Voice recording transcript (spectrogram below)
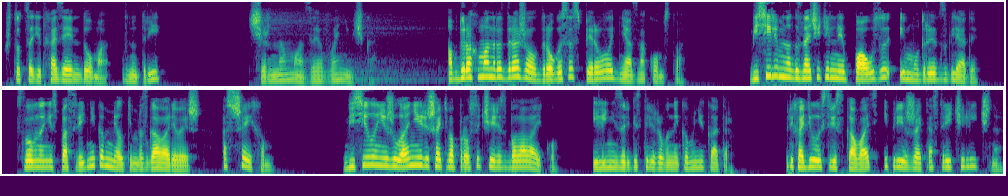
что цедит хозяин дома, внутри — Черномазая вонючка. Абдурахман раздражал Дрогоса с первого дня знакомства. Бесили многозначительные паузы и мудрые взгляды. Словно не с посредником мелким разговариваешь, а с шейхом. Бесило нежелание решать вопросы через балалайку или незарегистрированный коммуникатор. Приходилось рисковать и приезжать на встречи лично.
